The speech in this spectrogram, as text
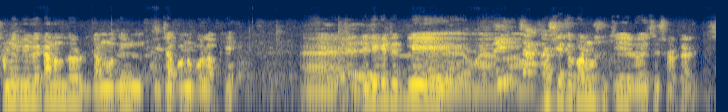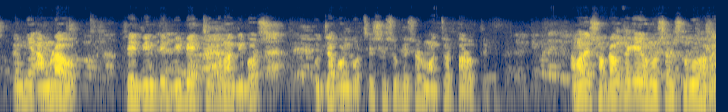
স্বামী বিবেকানন্দর জন্মদিন উদযাপন উপলক্ষে ডেডিকেটেডলি ঘোষিত কর্মসূচি রয়েছে সরকার। তেমনি আমরাও সেই দিনটি বিবেক চেতনা দিবস উদযাপন করছি শিশু কিশোর মঞ্চর তরফ থেকে। আমাদের সকাল থেকেই অনুষ্ঠান শুরু হবে।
